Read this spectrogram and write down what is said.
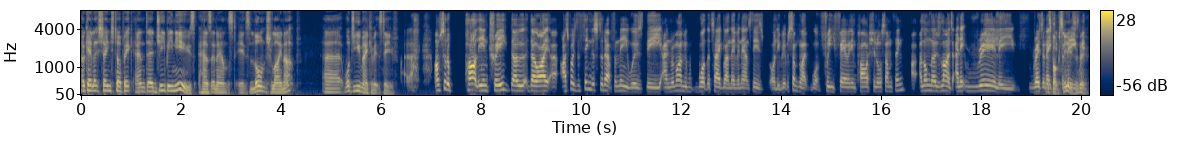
Okay, let's change topic. And uh, GB News has announced its launch lineup. Uh, what do you make of it, Steve? I'm sort of partly intrigued, though. Though I, I suppose the thing that stood out for me was the and remind me what the tagline they've announced is, Olly. But it was something like what free, fair, and impartial, or something along those lines, and it really resonated for News, me with.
